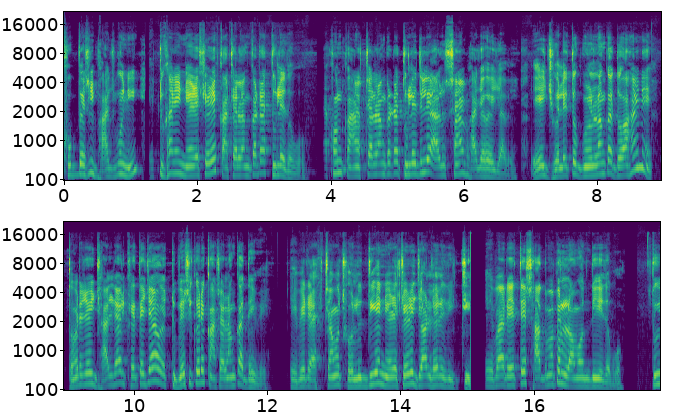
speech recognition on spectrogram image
খুব বেশি ভাজবো নি একটুখানি নেড়ে চেড়ে কাঁচা লঙ্কাটা তুলে দেবো। এখন কাঁচা লঙ্কাটা তুলে দিলে আলুর সময় ভাজা হয়ে যাবে। এই ঝোলে তো গুঁড়ো লঙ্কা দেওয়া হয়নি। তোমরা যদি ঝাল ঝাল খেতে চাও, একটু বেশি করে কাঁচা লঙ্কা দেবে। এবার এক চামচ হলুদ দিয়ে নেড়ে চেড়ে জল ঢেলে দিচ্ছি। এবার এতে স্বাদ মতো লবণ দিয়ে দেবো। তুই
